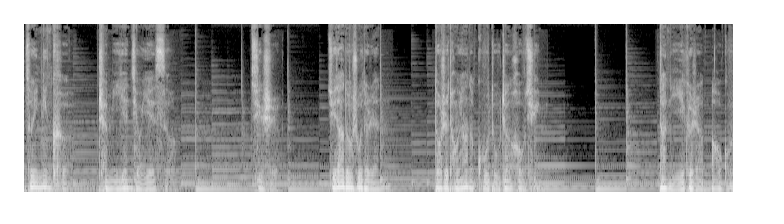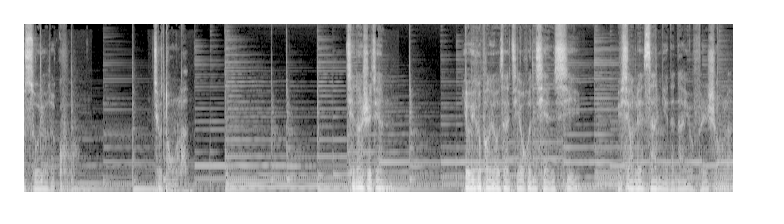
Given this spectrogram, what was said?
所以宁可沉迷烟酒夜色。其实，绝大多数的人都是同样的孤独症候群。当你一个人熬过所有的苦，就懂了。前段时间，有一个朋友在结婚前夕，与相恋三年的男友分手了。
